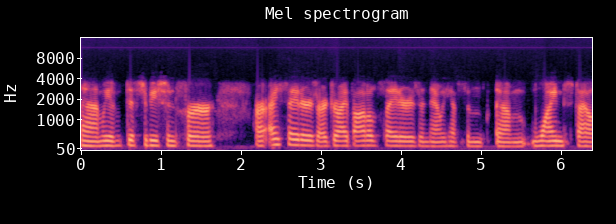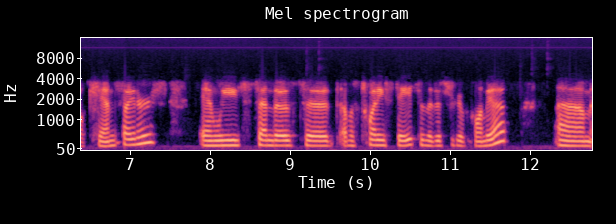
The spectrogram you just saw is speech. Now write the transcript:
Um, we have distribution for our ice ciders, our dry bottled ciders, and now we have some um, wine style canned ciders. And we send those to almost 20 states in the District of Columbia. Um,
